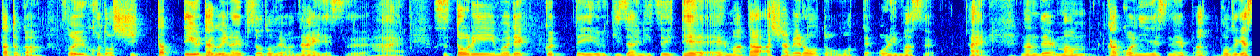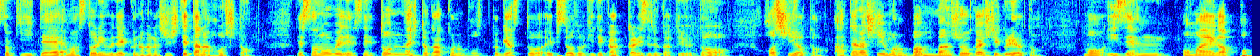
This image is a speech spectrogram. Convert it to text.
たとか、そういうことを知ったっていう類のエピソードではないです。はい。Stream Deck っていう機材について、えーまた喋ろうと思っております。はい。なんで、まあ、過去にですね、ポッドキャストを聞いて、まあ、 Stream Deck の話してたな、星と。で、その上でですね、どんな人がこのポッドキャストエピソードを聞いてがっかりするかというと、星よと、新しいものバンバン紹介してくれよと。もう以前、お前がポ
